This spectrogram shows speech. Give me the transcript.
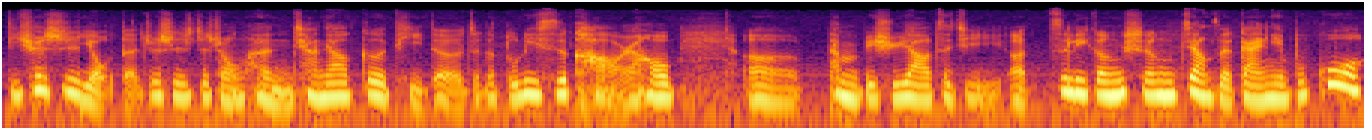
的确是有的，就是这种很强调个体的这个独立思考，然后呃，他们必须要自己呃自力更生这样子的概念。不过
